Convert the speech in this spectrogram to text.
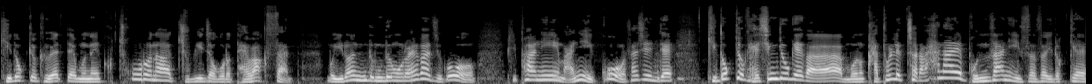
기독교 교회 때문에 초로나 주기적으로 대확산 뭐 이런 등등으로 해가지고 비판이 많이 있고 사실 이제 기독교 개신교계가 뭐 가톨릭처럼 하나의 본산이 있어서 이렇게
